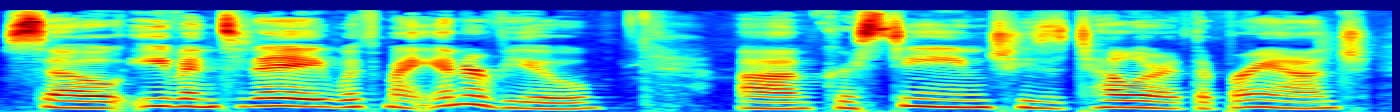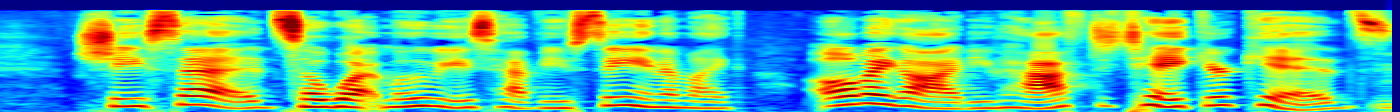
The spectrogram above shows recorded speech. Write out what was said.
So even today with my interview, um, Christine, she's a teller at the branch. She said, "So what movies have you seen?" I'm like, "Oh my God, you have to take your kids."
